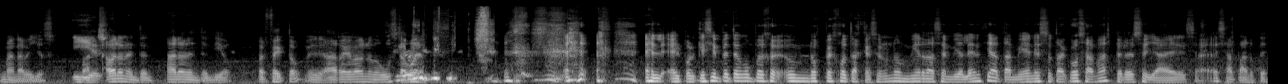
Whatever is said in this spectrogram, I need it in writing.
Maravilloso. Y Vale, eso. Ahora lo, enten- ahora lo he entendido. Perfecto. eh, arreglado no me gusta. Bueno, el, el por qué siempre tengo un PJ unos PJs que son unos mierdas en violencia también es otra cosa más, pero eso ya es esa parte.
